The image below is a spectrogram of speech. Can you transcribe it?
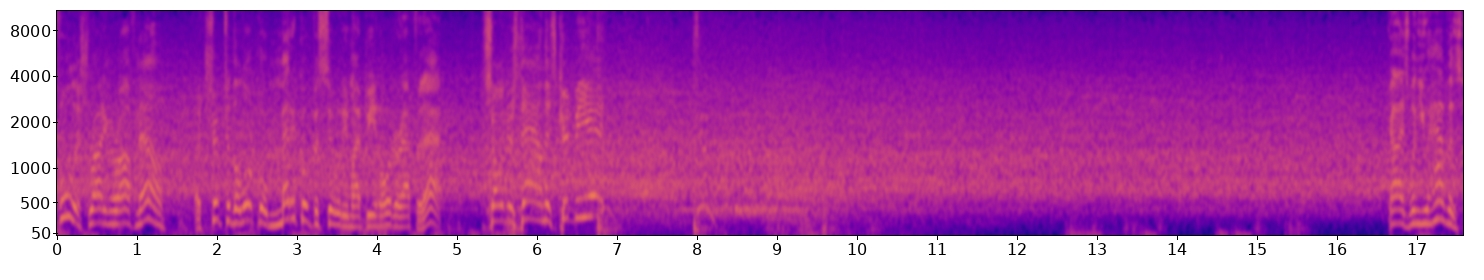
foolish riding her off now. A trip to the local medical facility might be in order after that. Shoulders down, this could be it. Guys, when you have as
